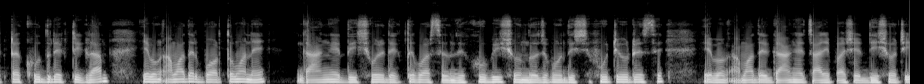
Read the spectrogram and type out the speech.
একটা ক্ষুদ্র একটি গ্রাম। এবং আমাদের বর্তমানে গাঙের দৃশ্যটি দেখতে পাচ্ছেন যে খুবই সৌন্দর্যপূর্ণ দৃশ্য ফুটে উঠেছে। এবং আমাদের গাঙের চারিপাশের দৃশ্যটি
